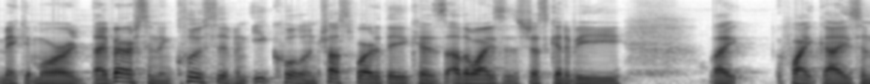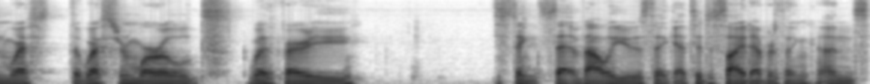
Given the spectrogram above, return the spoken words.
make it more diverse and inclusive and equal and trustworthy, because otherwise it's just going to be like white guys in West the Western world with very distinct set of values that get to decide everything. And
